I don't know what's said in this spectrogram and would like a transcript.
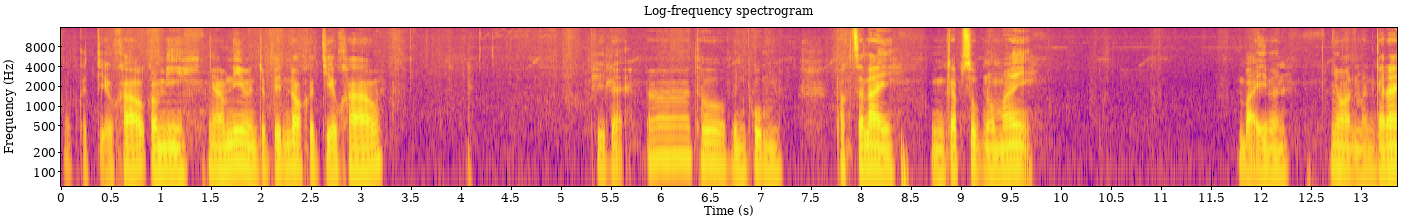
ดอกกระเจียวขาวก็มียามนี้มันจะเป็นดอกกระเจียวขาว พี่แหละป้าโทเป็นพุ่มผักสะไลด์กินกับซุปหน่อไม้ ใบมันยอดมันก็ได้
